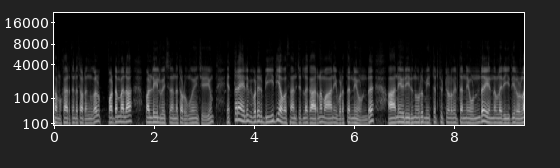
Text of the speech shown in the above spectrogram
സംസ്കാരത്തിന്റെ ചടങ്ങുകൾ പടമല പള്ളിയിൽ വെച്ച് തന്നെ തുടങ്ങുകയും ചെയ്യും. എത്രയായാലും ഇവിടെ ഒരു ഭീതി അവസാനിച്ചിട്ടില്ല കാരണം ആന ഇവിടെ തന്നെയുണ്ട് ആന ഒരു ഇരുന്നൂറ് മീറ്റർ ചുറ്റളവിൽ തന്നെ ഉണ്ട് എന്നുള്ള രീതിയിലുള്ള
